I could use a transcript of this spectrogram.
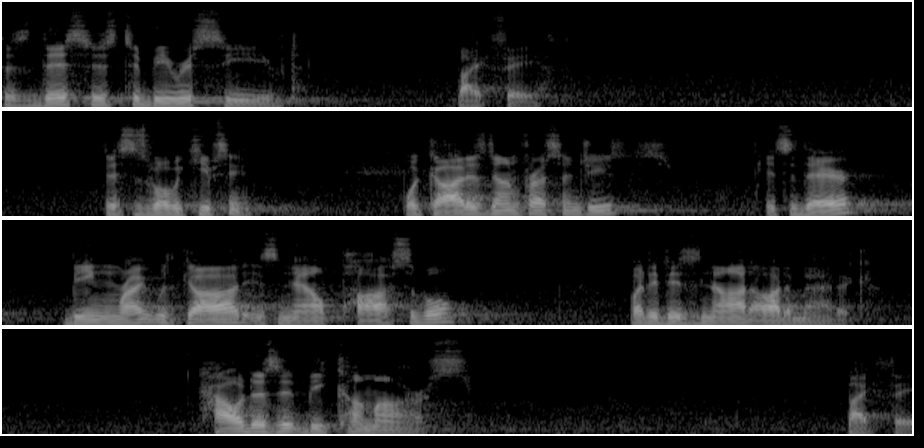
says, This is to be received by faith. This is what we keep seeing. What God has done for us in Jesus, it's there. Being right with God is now possible, but it is not automatic. How does it become ours? By faith.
